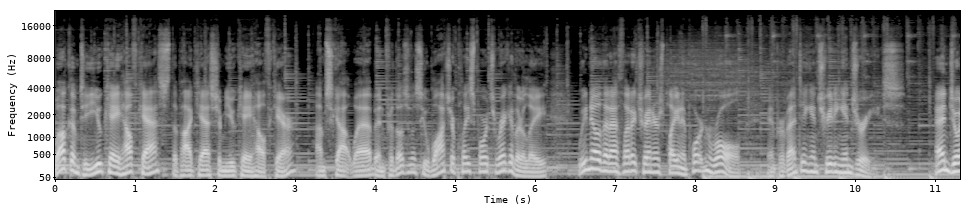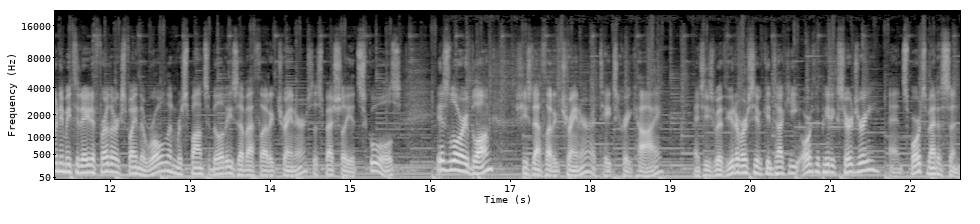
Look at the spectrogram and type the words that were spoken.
Welcome to UK Healthcast, the podcast from UK Healthcare. I'm Scott Webb, and for those of us who watch or play sports regularly, we know that athletic trainers play an important role in preventing and treating injuries. And joining me today to further explain the role and responsibilities of athletic trainers, especially at schools, is Laurie Blunk. She's an athletic trainer at Tates Creek High, and she's with University of Kentucky Orthopedic Surgery and Sports Medicine.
